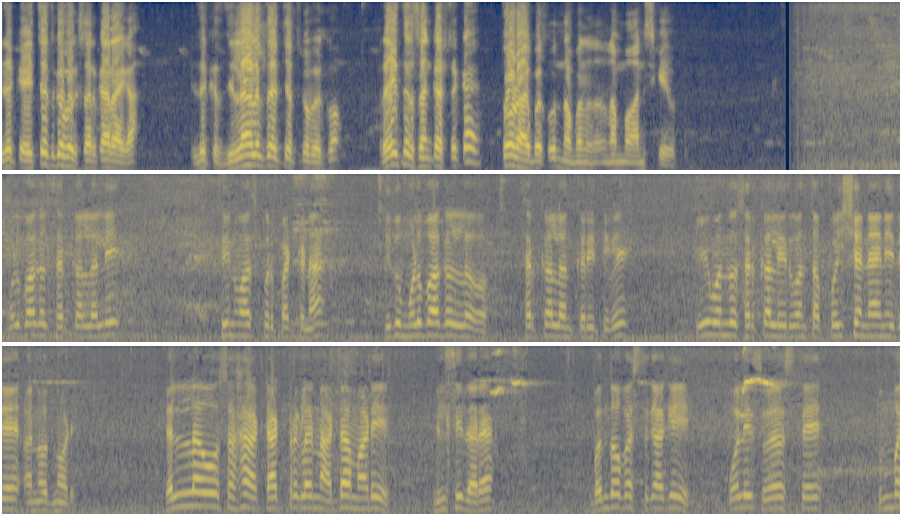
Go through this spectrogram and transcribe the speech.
ಇದಕ್ಕೆ ಎಚ್ಚೆತ್ಕೋಬೇಕು ಸರ್ಕಾರ ಈಗ. ಇದಕ್ಕೆ ಜಿಲ್ಲಾಡಳಿತ ಎಚ್ಚೆತ್ಕೋಬೇಕು. ರೈತರ ಸಂಕಷ್ಟಕ್ಕೆ ತೋಡಾಗಬೇಕು ಅಂತ ನಮ್ಮ ನಮ್ಮ ಅನಿಸಿಕೆ ಇವತ್ತು. ಮುಳಬಾಗಲ್ ಸರ್ಕಲ್ನಲ್ಲಿ ಶ್ರೀನಿವಾಸಪುರ ಪಟ್ಟಣ. ಇದು ಮುಳುಬಾಗಲು ಸರ್ಕಲ್ ಅಂತ ಕರಿತೀವಿ. ಈ ಒಂದು ಸರ್ಕಲ್ ಇರುವಂಥ ಪೊಸಿಷನ್ ಏನಿದೆ ಅನ್ನೋದು ನೋಡಿ. ಎಲ್ಲವೂ ಸಹ ಟ್ಯಾಕ್ಟರ್ಗಳನ್ನು ಅಡ್ಡ ಮಾಡಿ ನಿಲ್ಲಿಸಿದ್ದಾರೆ ಬಂದೋಬಸ್ತ್ಗಾಗಿ ಪೊಲೀಸ್ ವ್ಯವಸ್ಥೆ ತುಂಬ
